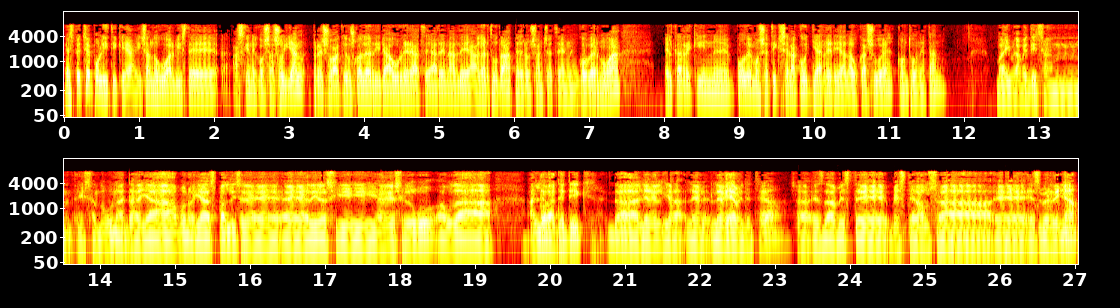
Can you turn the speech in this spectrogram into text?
Espetxe politikea izan dugu albiste azkeneko sasoian, presoak Euskal Herrira aurreratzearen alde agertu da, Pedro Sánchezen gobernua, elkarrekin eh, Podemosetik zelako jarrerea daukazu, eh, kontu honetan? Bai, ba, beti izan, izan duguna, eta ja, bueno, ja espaldiz e, e, adierazi, dugu, hau da, alde batetik da legelia, legea betetzea, Osa, ez da beste, beste gauza e, ezberdina,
